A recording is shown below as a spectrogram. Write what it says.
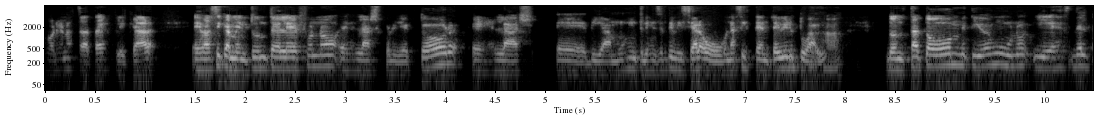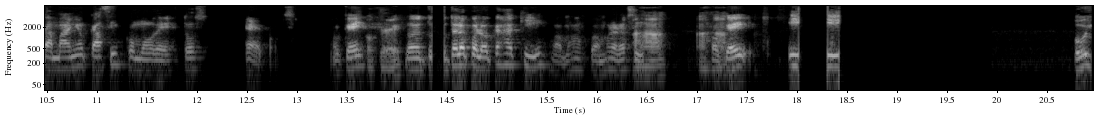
Jorge nos trata de explicar? Es básicamente un teléfono slash proyector, slash, eh, digamos, inteligencia artificial o un asistente virtual, donde está todo metido en uno y es del tamaño casi como de estos AirPods. ¿Ok? okay. Donde tú te lo colocas aquí, vamos, a, vamos a ver así. Ajá, ajá. ¿Ok? Y, Uy,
